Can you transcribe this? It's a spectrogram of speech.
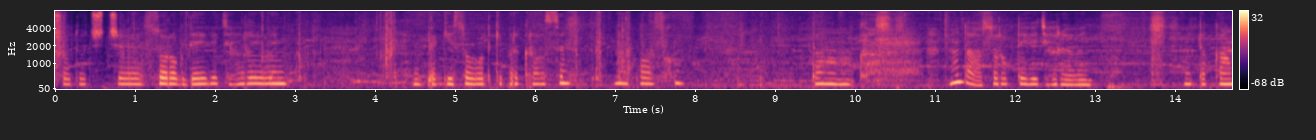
Що тут ще 49 гривень. Ось такі солодкі прикраси на Пасху. Так. Ну так, да, 49 гривень. Ось така.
